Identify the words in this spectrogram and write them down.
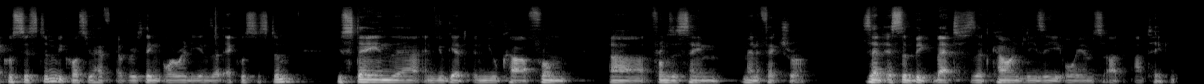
ecosystem because you have everything already in that ecosystem you stay in there and you get a new car from uh, from the same manufacturer. That is the big bet that currently the OEMs are, are taking.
